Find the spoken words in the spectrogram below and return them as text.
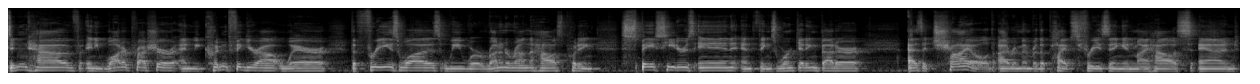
didn't have any water pressure and we couldn't figure out where the freeze was. We were running around the house putting space heaters in and things weren't getting better. As a child, I remember the pipes freezing in my house and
